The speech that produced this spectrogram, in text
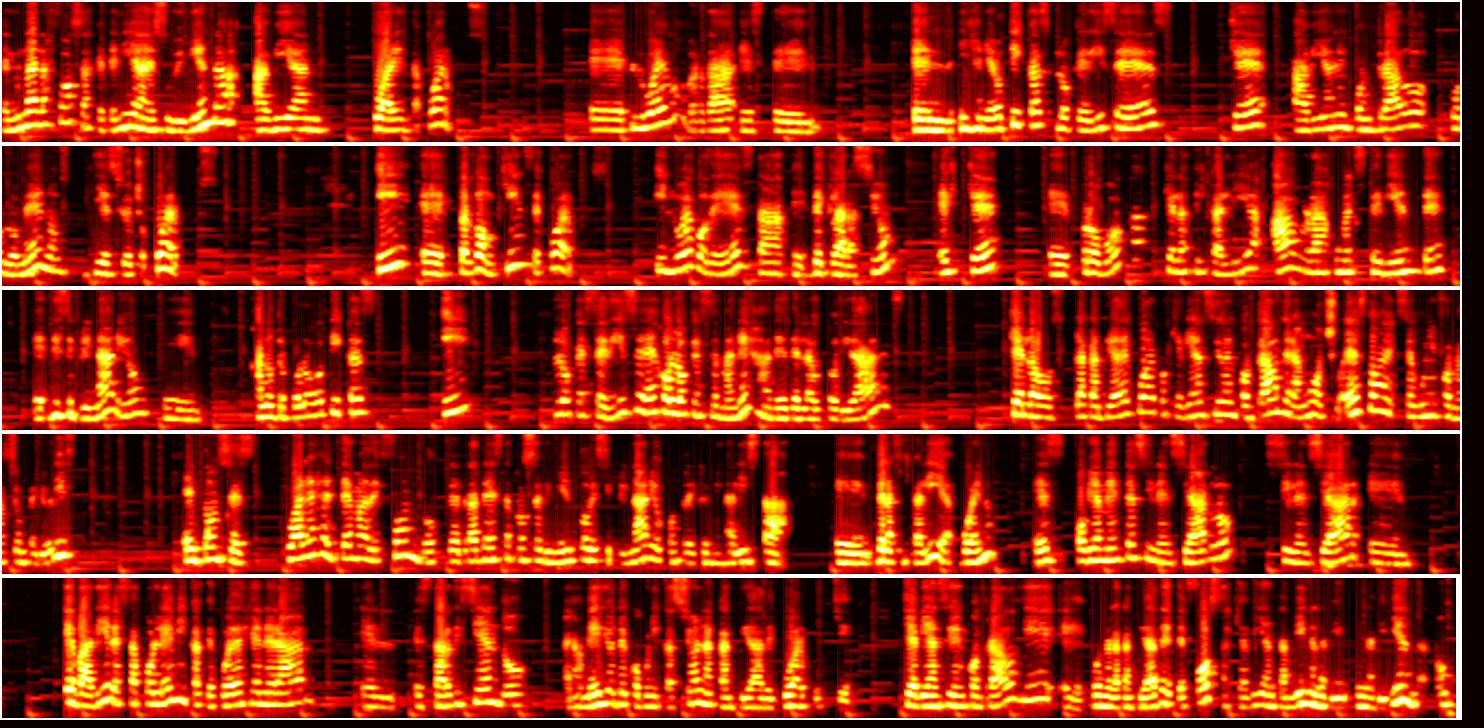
en una de las fosas que tenía en su vivienda, habían 40 cuerpos. Eh, luego, ¿verdad? Este, el ingeniero Ticas lo que dice es que habían encontrado por lo menos 18 cuerpos. Y, eh, perdón, 15 cuerpos. Y luego de esta declaración es que eh, provoca que la fiscalía abra un expediente eh, disciplinario eh, al antropólogo Ticas y lo que se dice es o lo que se maneja desde las autoridades que los, la cantidad de cuerpos que habían sido encontrados eran ocho. Esto es según información periodística. Entonces, ¿cuál es el tema de fondo detrás de este procedimiento disciplinario contra el criminalista de la Fiscalía? Bueno, es obviamente silenciarlo, silenciar, eh, evadir esta polémica que puede generar el estar diciendo a medios de comunicación la cantidad de cuerpos que, que habían sido encontrados y, eh, bueno, la cantidad de, fosas que habían también en la, en la vivienda, ¿no?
